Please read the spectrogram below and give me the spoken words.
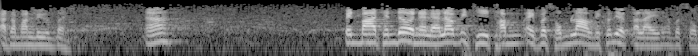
อาตมันลืมไปอะเป็นบาร์เทนเดอร์นั่นแหละแล้ววิธีทำไอ้ผสมเหล้าเนี่ยเขาเรียกอะไรนะผสม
